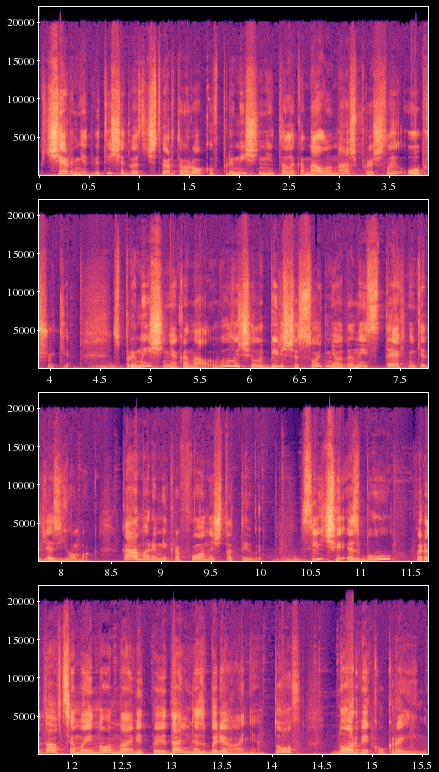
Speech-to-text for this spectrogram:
В червні 2024 року в приміщенні телеканалу наш пройшли обшуки. З приміщення каналу вилучили більше сотні одиниць техніки для зйомок: камери, мікрофони, штативи. Слідчий СБУ передав це майно на відповідальне зберігання ТОВ Норвік Україна.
